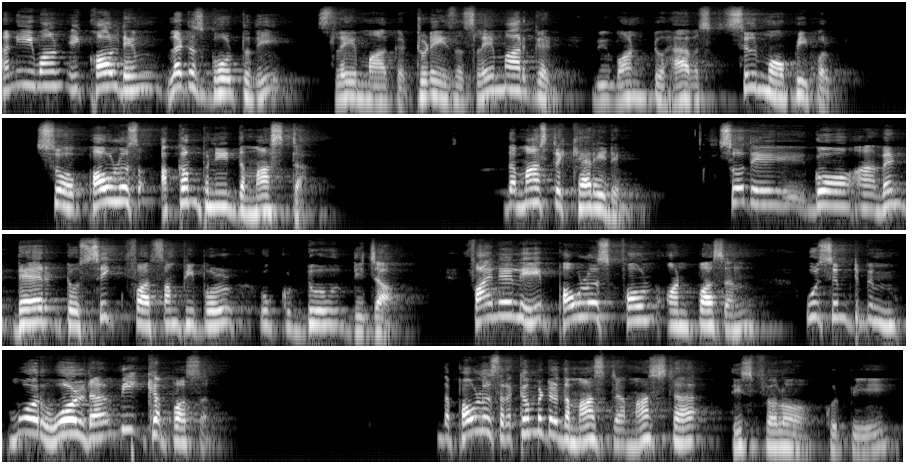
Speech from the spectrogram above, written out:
And he, want, he called him, let us go to the slave market. Today is the slave market. We want to have still more people. So Paulus accompanied the master. The master carried him. So they go uh, went there to seek for some people who could do the job. Finally, Paulus found one person who seemed to be more older, weaker person. The Paulus recommended the master, Master, this fellow could be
